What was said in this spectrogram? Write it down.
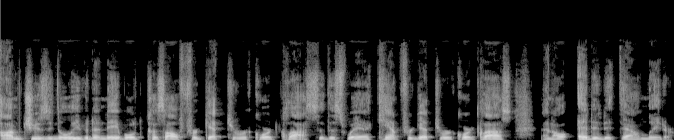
I'm choosing to leave it enabled because I'll forget to record class. So this way I can't forget to record class and I'll edit it down later.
